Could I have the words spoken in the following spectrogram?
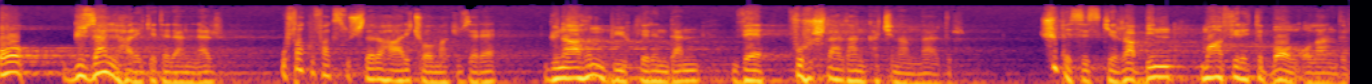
O güzel hareket edenler ufak ufak suçları hariç olmak üzere günahın büyüklerinden ve fuhuşlardan kaçınanlardır. Şüphesiz ki Rabbin mağfireti bol olandır.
